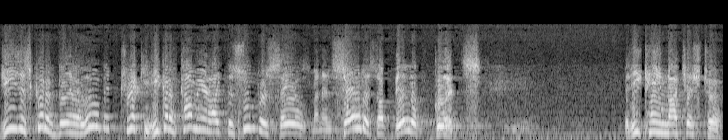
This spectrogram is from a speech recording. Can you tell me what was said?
Jesus could have been a little bit tricky. He could have come here like the super salesman and sold us a bill of goods. But he came not just to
